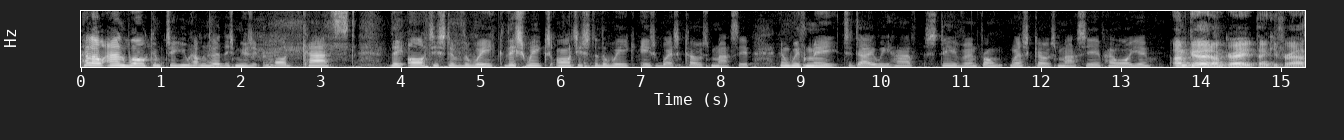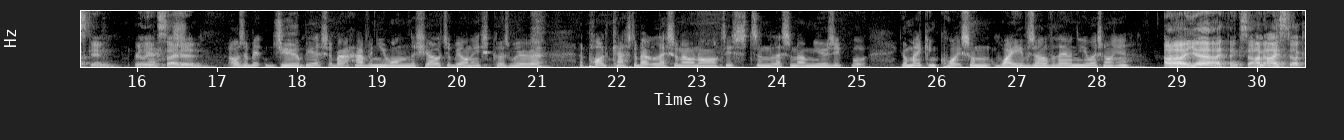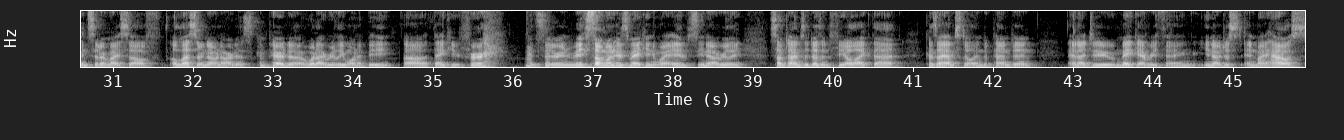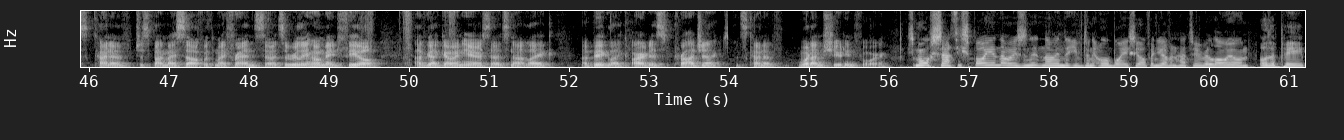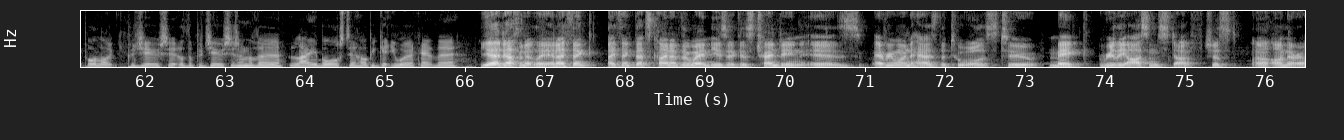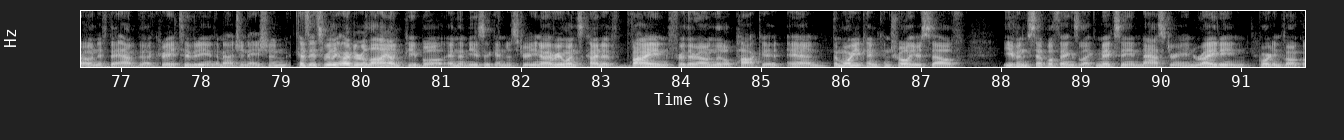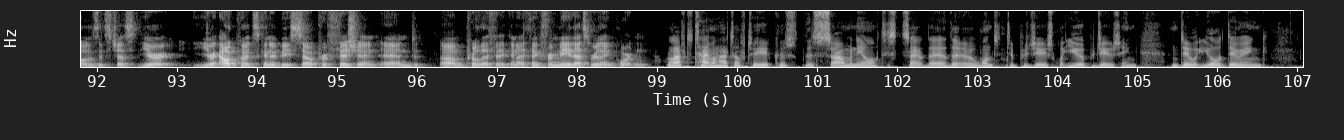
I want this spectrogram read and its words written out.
Hello and welcome to You Haven't Heard This Music podcast, the artist of the week. This week's artist of the week is West Coast Massive, and with me today we have Stephen from West Coast Massive. How are you? I'm good. I'm great. Thank you for asking. Really Thanks. excited. I was a bit dubious about having you on the show, to be honest, because we're a, a podcast about lesser known artists and lesser known music, but you're making quite some waves over there in the US, aren't you? Uh, yeah, I think so. I, I still consider myself a lesser known artist compared to what I really want to be. Uh, thank you for considering me someone who's making waves. You know, really, sometimes it doesn't feel like that because I am still independent and I do make everything, you know, just in my house, kind of just by myself with my friends. So it's a really homemade feel I've got going here. So it's not like a big like artist project. It's kind of what I'm shooting for. It's more satisfying though, isn't it, knowing that you've done it all by yourself and you haven't had to rely on other people like producer, other producers and other labels to help you get your work out there. Yeah, definitely. And I think I think that's kind of the way music is trending is everyone has the tools to make really awesome stuff just uh, on their own if they have the creativity and imagination. Because it's really hard to rely on people in the music industry. You know everyone's kind of vying for their own little pocket and the more you can control yourself even simple things like mixing mastering writing recording vocals it's just your your output's going to be so proficient and um, prolific and i think for me that's really important. Well, I have to take my hat off to you because there's so many artists out there that are wanting to produce what you're producing and do what you're doing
